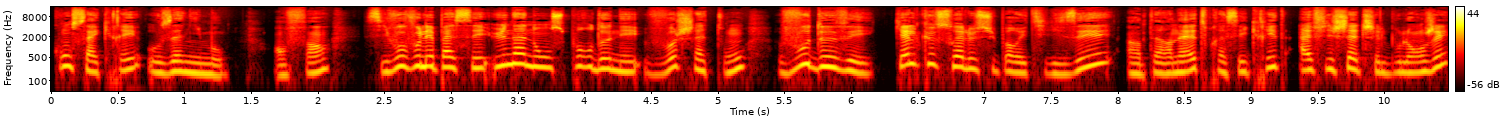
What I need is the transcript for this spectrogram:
consacrée aux animaux. Enfin, si vous voulez passer une annonce pour donner vos chatons, vous devez, quel que soit le support utilisé, internet, presse écrite, affichette chez le boulanger,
